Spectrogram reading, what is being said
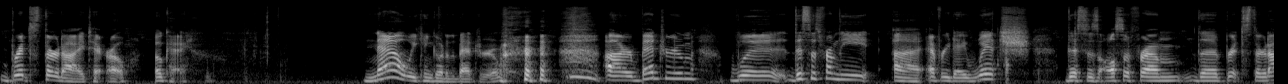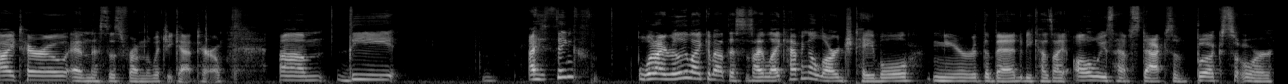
Brit's Third Eye Tarot. Okay. Now we can go to the bedroom. Our bedroom would. This is from the uh, Everyday Witch. This is also from the Brit's Third Eye Tarot, and this is from the Witchy Cat Tarot. Um, the I think what I really like about this is I like having a large table near the bed because I always have stacks of books or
